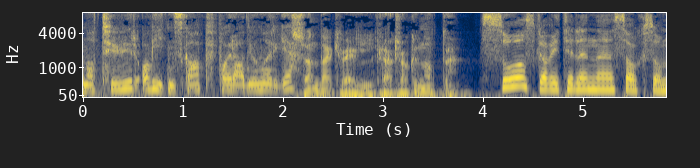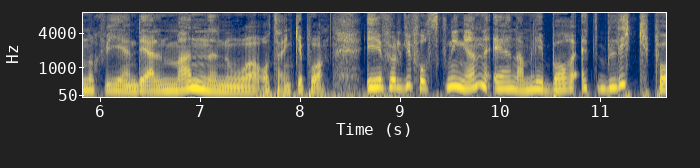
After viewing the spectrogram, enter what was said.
natur og vitenskap på Radio Norge. Søndag kveld fra klokken åtte. Så skal vi til en eh, sak som nok vil gi en del menn noe å tenke på. Ifølge forskningen er nemlig bare et blikk på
